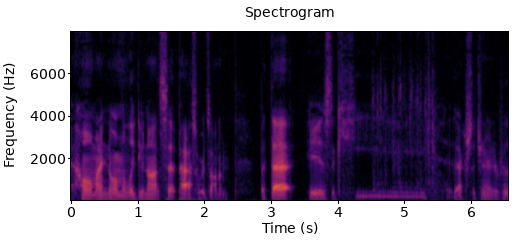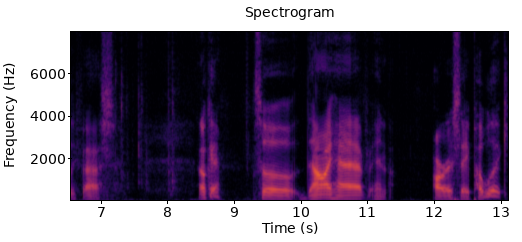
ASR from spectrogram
At home, I normally do not set passwords on them, but that is the key. It actually generated really fast. Okay, so now I have an RSA public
